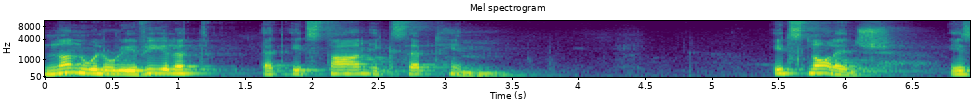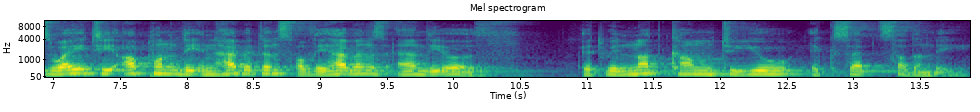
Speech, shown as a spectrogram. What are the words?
None will reveal it at its time except Him. Its knowledge is weighty upon the inhabitants of the heavens and the earth. It will not come to you except suddenly.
